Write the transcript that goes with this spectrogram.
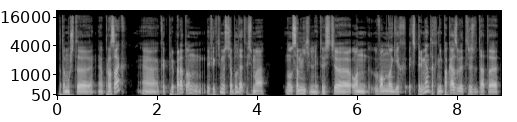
Потому что э, Прозак, э, как препарат, он эффективностью обладает весьма ну, сомнительный. То есть э, он во многих экспериментах не показывает результата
